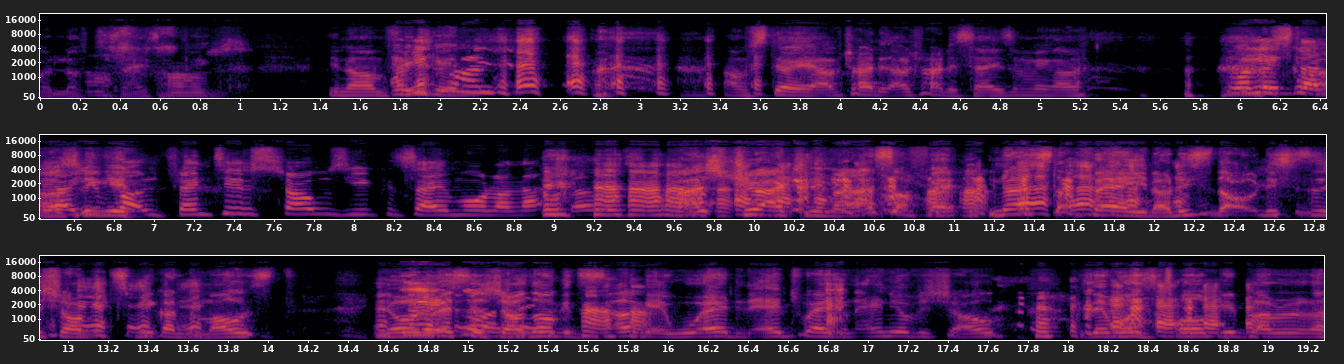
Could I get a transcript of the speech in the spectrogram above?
I'd love to Oh, say God. something. You know, I'm Have thinking. I'm still here. I'm trying to. I'm trying to say something. I'm- well, Yeah, listen, go on. I was you've thinking- got plenty of shows. You can say more on that. That's true, actually, man. That's not fair. You know, that's not fair. You know, this is the this is the show I get to speak on the most. You know, the rest of the show don't get to don't get word and edgeways on any other show. Everyone's talking, blah blah blah.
